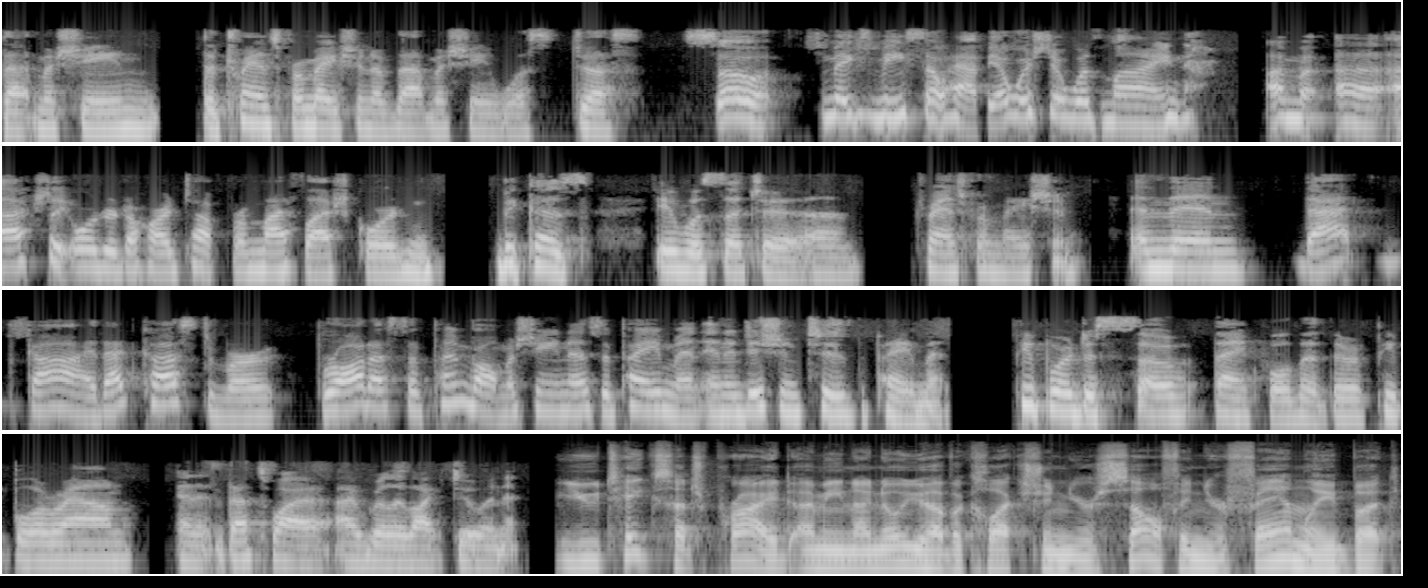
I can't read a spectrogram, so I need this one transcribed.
That machine, the transformation of that machine was just so, makes me so happy. I wish it was mine. I'm uh, actually ordered a hardtop from my Flash Gordon because it was such a uh, transformation. And then that guy, that customer brought us a pinball machine as a payment in addition to the payment people are just so thankful that there are people around and it, that's why I really like doing it. You take such pride. I mean, I know you have a collection yourself in your family, but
